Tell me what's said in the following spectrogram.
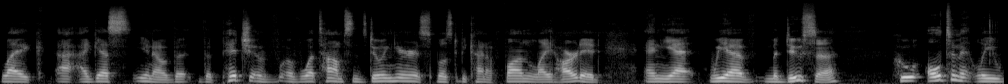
like I I guess you know the the pitch of of what Thompson's doing here is supposed to be kind of fun, lighthearted, and yet we have Medusa, who ultimately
